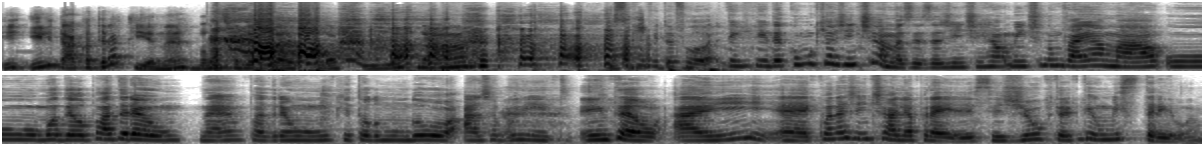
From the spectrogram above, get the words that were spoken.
E, e, lidar com a terapia, né? Vamos fazer a terapia pra... Isso que o Victor falou, tem que entender como que a gente ama. Às vezes a gente realmente não vai amar o modelo padrão, né? O padrão 1 que todo mundo acha bonito. Então, aí, é, quando a gente olha para esse Júpiter, tem uma estrela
